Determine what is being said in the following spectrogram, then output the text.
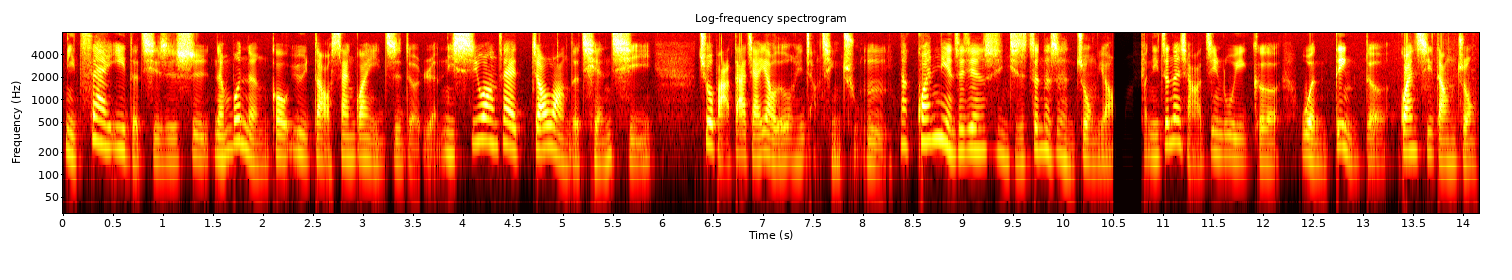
你在意的其实是能不能够遇到三观一致的人。你希望在交往的前期就把大家要的东西讲清楚。嗯，那观念这件事情其实真的是很重要。你真的想要进入一个稳定的关系当中，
